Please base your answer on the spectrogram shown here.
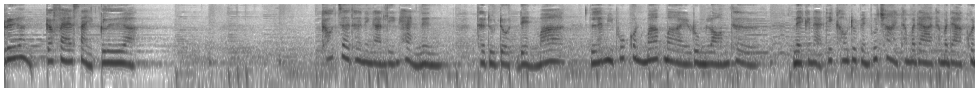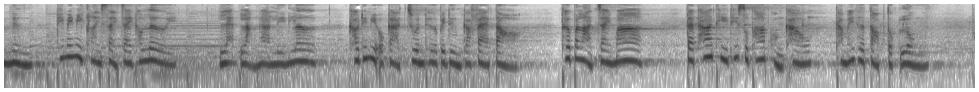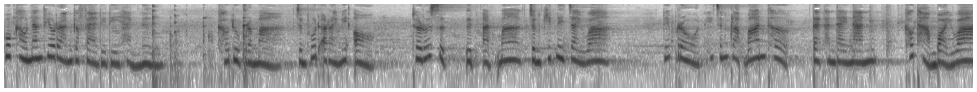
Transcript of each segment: เรื่องกาแฟใส่เกลือ เขาเจอเธอในงานเลี้ยงแห่งหนึ่ง เธอดูโดดเด่นมาก และมีผู้คนมากมายรุมล้อมเธอ ในขณะที่เขาดูเป็นผู้ชายธรรมดาธรรมดาคนหนึ่ง ที่ไม่มีใครใส่ใจเขาเลย และหลังงานเลี้ยงเลิก เขาได้มีโอกาสชวนเธอไปดื่มกาแฟต่อ เธอประหลาดใจมาก แต่ท่าทีที่สุภาพของเขาทำให้เธอตอบตกลง พวกเขานั่งที่ร้านกาแฟดีๆ แห่งหนึ่ง เขาดูประหมาจนพูดอะไรไม่ออก เธอรู้สึกอึดอัดมากจนคิดในใจว่า ได้โปรดให้ฉันกลับบ้านเถอะ แต่ทันใดนั้น เขาถามบ่อยว่า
